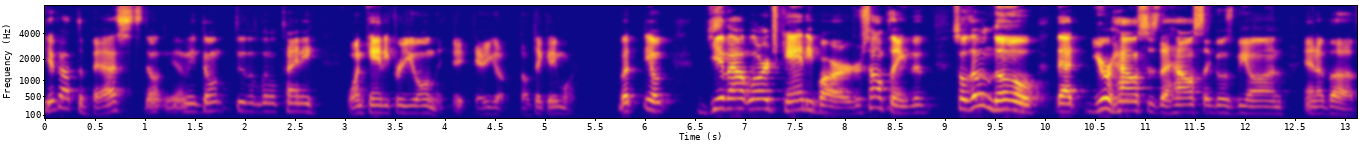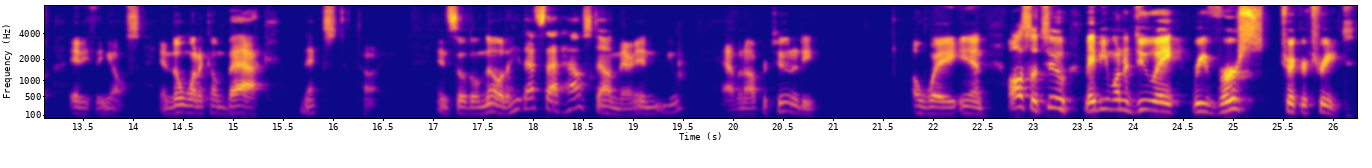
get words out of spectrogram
Give out the best. Don't I mean? Don't do the little tiny one candy for you only. Hey, there you go. Don't take any more. But you know, give out large candy bars or something, so they'll know that your house is the house that goes beyond and above anything else, and they'll want to come back next time. And so they'll know, hey, that's that house down there, and you have an opportunity a way in. Also, too, maybe you want to do a reverse trick or treat.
